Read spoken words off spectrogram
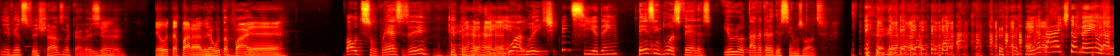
em eventos fechados, né, cara? Aí Sim. já, é- E a outra parada. já é outra vibe. É. Valdson, conhece isso aí? É, aí Boa é noite. conhecido, hein? Pensa em duas férias. Eu e o Otávio agradecemos, Valdson. Verdade também, ué.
